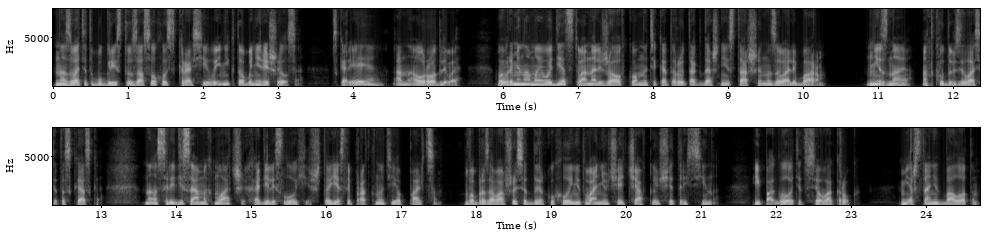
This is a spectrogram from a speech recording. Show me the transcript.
Назвать эту бугристую засохлость красивой никто бы не решился — Скорее, она уродливая. Во времена моего детства она лежала в комнате, которую тогдашние старшие называли баром. Не знаю, откуда взялась эта сказка, но среди самых младших ходили слухи, что если проткнуть ее пальцем, в образовавшуюся дырку хлынет вонючая чавкающая трясина и поглотит все вокруг. Мир станет болотом.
